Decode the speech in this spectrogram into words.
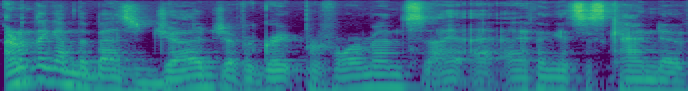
I don't think I'm the best judge of a great performance. I, I, I think it's just kind of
